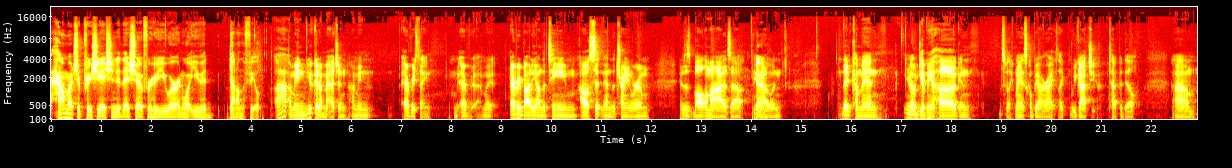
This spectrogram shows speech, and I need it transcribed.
how much appreciation did they show for who you were and what you had done on the field Uh, I mean, you could imagine. I mean, everything. I mean, every, I mean, everybody on the team. I was sitting in the training room and just bawling my eyes out, you Yeah. know, and they'd come in, you know, give me a hug and it's like, man, it's gonna be all right. Like we got you, type of deal. Um,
